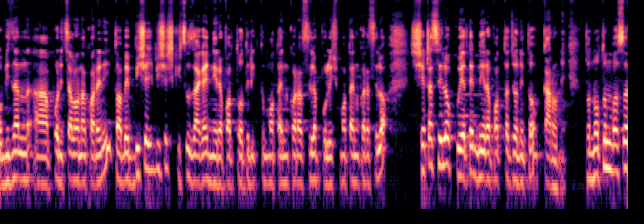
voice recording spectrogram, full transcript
অভিযান পরিচালনা করেনি। তবে বিশেষ বিশেষ কিছু জায়গায় নিরাপত্তা অতিরিক্ত মোতায়েন করা ছিল, পুলিশ মোতায়েন করা ছিল, সেটা ছিল কুয়েতের নিরাপত্তাজনিত কারণে। তো নতুন বছর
